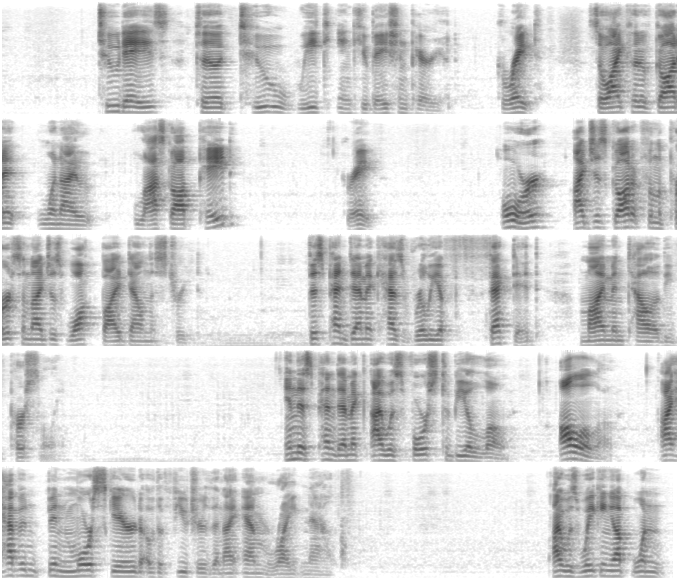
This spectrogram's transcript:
Two days to two week incubation period. Great. So I could have got it when I last got paid? Great. Or I just got it from the person I just walked by down the street. This pandemic has really affected my mentality personally. In this pandemic, I was forced to be alone, all alone. I haven't been more scared of the future than I am right now. I was waking up when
